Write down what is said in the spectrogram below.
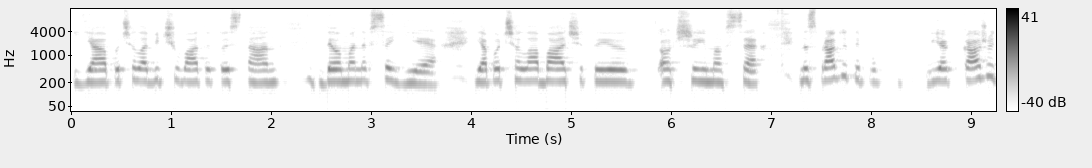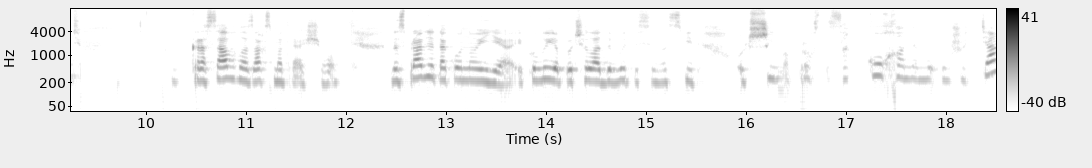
Я почала відчувати той стан, де у мене все є. Я почала бачити очима все. Насправді, типу, як кажуть, краса в глазах смотрящого. Насправді так воно і є. І коли я почала дивитися на світ очима просто закоханими у життя.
